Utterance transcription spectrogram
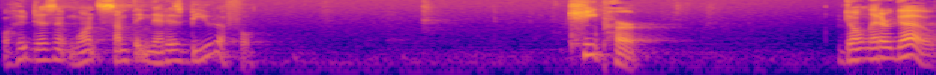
Well, who doesn't want something that is beautiful? Keep her don't let her go.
